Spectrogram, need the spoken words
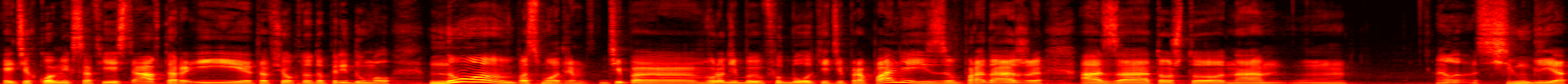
этих комиксов есть автор, и это все кто-то придумал. Но посмотрим, типа, вроде бы футболки эти пропали из продажи, а за то, что на сингле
